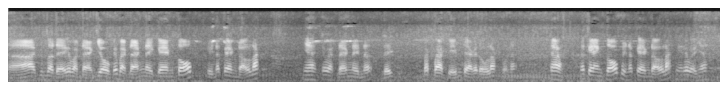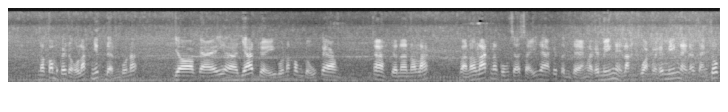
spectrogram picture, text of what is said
À, chúng ta để cái bạc đạn vô. Cái bạc đạn này càng tốt thì nó càng đỡ lắc nha cái bạc đạn này nó để bắt ba kiểm tra cái độ lắc của nó. Ha nó càng tốt thì nó càng đỡ lắc nha các bạn nhé. Nó có một cái độ lắc nhất định của nó do cái à, giá trị của nó không đủ cao. Ha cho nên nó lắc. Và nó lắc nó cũng sẽ xảy ra cái tình trạng là cái miếng này lắc hoặc là cái miếng này nó sản xuất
